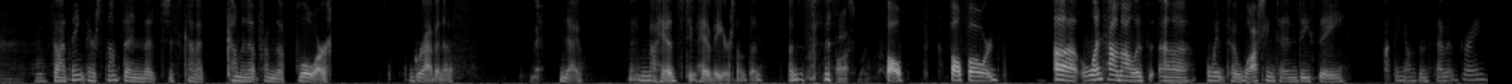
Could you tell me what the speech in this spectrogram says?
Mm-hmm. So I think there's something that's just kind of coming up from the floor, grabbing us. Nah. No, maybe my head's too heavy or something. I'm just Possibly. fall fall forward. Uh, one time I was uh, went to Washington D.C. I think I was in seventh grade,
